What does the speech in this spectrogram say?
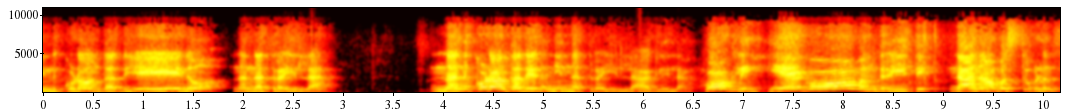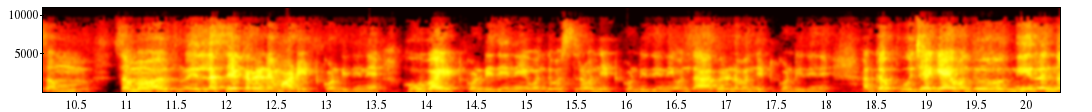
ನಿನ್ ಕೊಡೋಂಥದ್ದು ಏನು ನನ್ನ ಹತ್ರ ಇಲ್ಲ. ನನಗೆ ಕೊಡೋ ಅಂಥದ್ದೇನು ನಿನ್ನ ಹತ್ರ ಇಲ್ಲ, ಆಗಲಿಲ್ಲ. ಹೋಗ್ಲಿ, ಹೇಗೋ ಒಂದು ರೀತಿ. ನಾನು ಆ ವಸ್ತುಗಳನ್ನು ಸಂ, ಸಮ, ಎಲ್ಲ ಸೇಕರಣೆ ಮಾಡಿ ಇಟ್ಕೊಂಡಿದ್ದೀನಿ. ಹೂವ ಇಟ್ಕೊಂಡಿದ್ದೀನಿ, ಒಂದು ವಸ್ತ್ರವನ್ನು ಇಟ್ಕೊಂಡಿದ್ದೀನಿ, ಒಂದು ಆಭರಣವನ್ನು ಇಟ್ಕೊಂಡಿದ್ದೀನಿ. ಆಗ ಪೂಜೆಗೆ ಒಂದು ನೀರನ್ನ,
